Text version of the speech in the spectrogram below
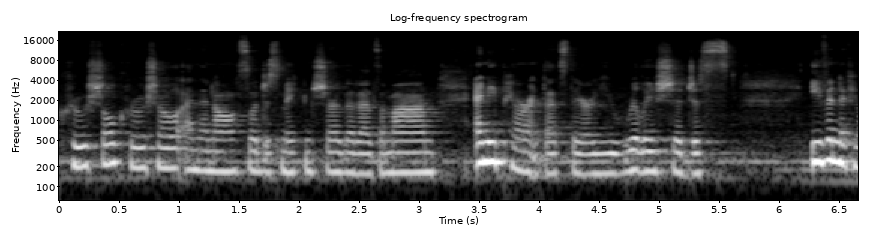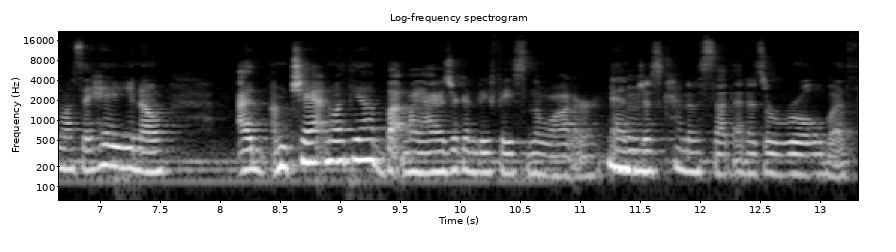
Crucial, crucial, and then also just making sure that as a mom, any parent that's there, you really should just, even if you want to say, hey, you know, I, I'm chatting with you, but my eyes are going to be facing the water, Mm-hmm. and just kind of set that as a rule with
